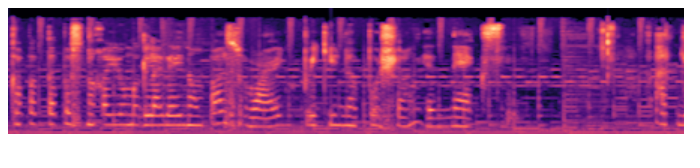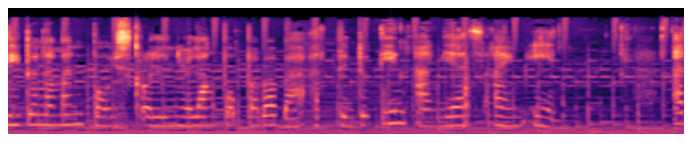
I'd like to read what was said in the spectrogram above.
Kapag tapos na kayo maglagay ng password, pwede na po siyang i-next. At dito naman po, scroll nyo lang po pababa at pindutin ang yes, I'm in. At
